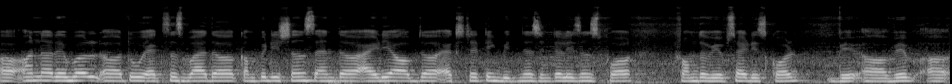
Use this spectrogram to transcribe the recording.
unable uh, to access by the competitions and the idea of the extracting business intelligence for from the website is called web, uh, web uh,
